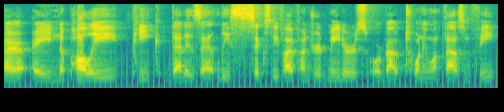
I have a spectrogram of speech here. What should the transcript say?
uh, a Nepali peak that is at least 6,500 meters or about 21,000 feet.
